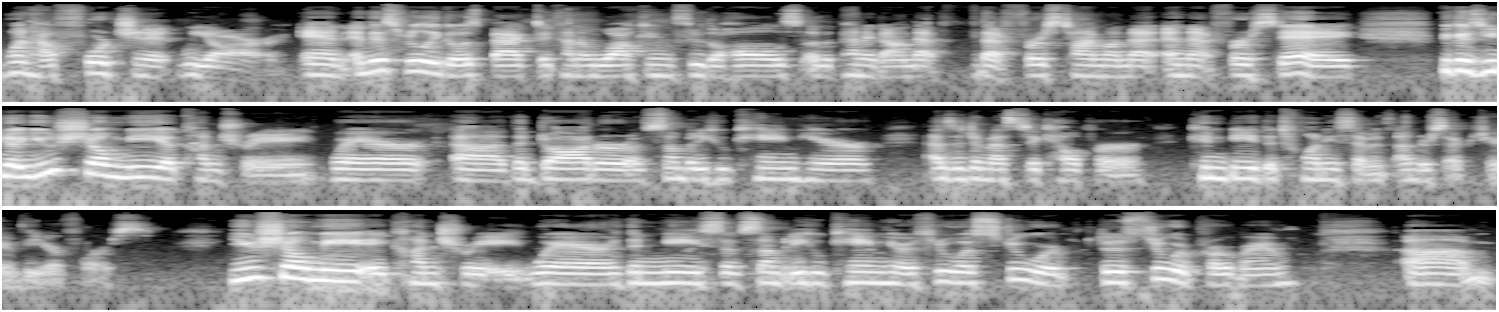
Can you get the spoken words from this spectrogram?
one how fortunate we are. And and this really goes back to kind of walking through the halls of the pentagon that that first time on that and that first day. Because you know you show me a country where uh, the daughter of somebody who came here as a domestic helper can be the 27th undersecretary of the air force. You show me a country where the niece of somebody who came here through a steward through a steward program um,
